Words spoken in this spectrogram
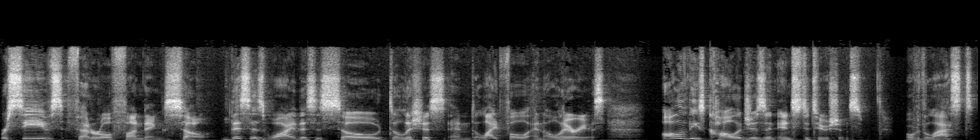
receives federal funding. So, this is why this is so delicious and delightful and hilarious. All of these colleges and institutions over the last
